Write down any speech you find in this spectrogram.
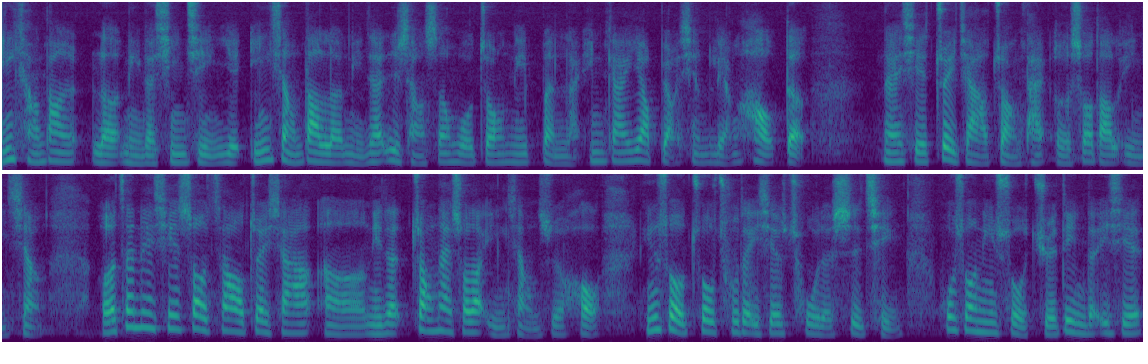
影响到了你的心情，也影响到了你在日常生活中你本来应该要表现良好的那些最佳的状态而受到了影响。而在那些受到最佳呃你的状态受到影响之后，你所做出的一些错误的事情，或者说你所决定的一些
